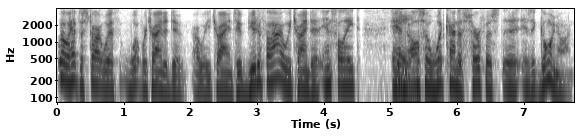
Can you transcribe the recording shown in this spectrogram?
well, we have to start with what we're trying to do. Are we trying to beautify? Are we trying to insulate? And also, what kind of surface is it going on?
